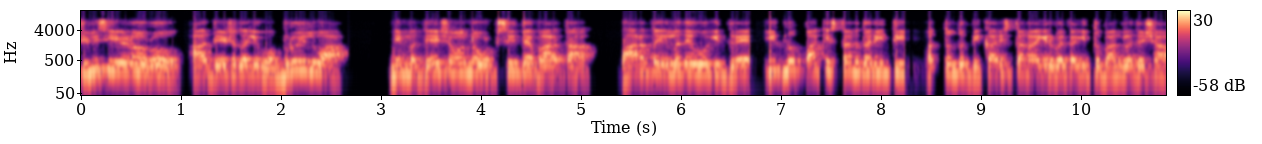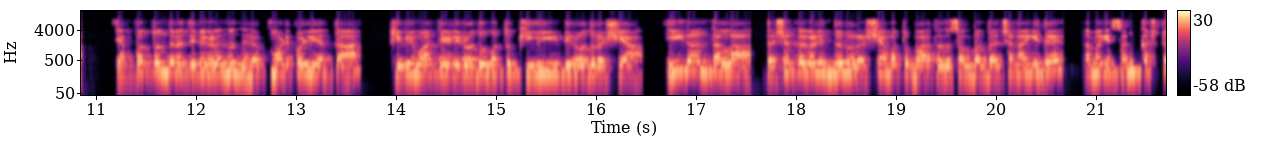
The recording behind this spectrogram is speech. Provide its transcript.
ತಿಳಿಸಿ ಹೇಳೋರು, ಆ ದೇಶದಲ್ಲಿ ಒಬ್ರು ಇಲ್ವಾ? ನಿಮ್ಮ ದೇಶವನ್ನು ಹುಟ್ಟಿಸಿದ್ದೆ ಭಾರತ. ಭಾರತ ಇಲ್ಲದೆ ಹೋಗಿದ್ರೆ ಈಗಲೂ ಪಾಕಿಸ್ತಾನದ ರೀತಿ ಮತ್ತೊಂದು ಬಿಕಾರಿಸ್ತಾನ ಆಗಿರ್ಬೇಕಾಗಿತ್ತು ಬಾಂಗ್ಲಾದೇಶ. ಎಪ್ಪತ್ತೊಂದರ ದಿನಗಳನ್ನು ನೆನಪು ಮಾಡಿಕೊಳ್ಳಿ ಅಂತ ಕಿವಿ ಮಾತು ಹೇಳಿರೋದು ಮತ್ತು ಕಿವಿ ಹಿಂಡಿರೋದು ರಷ್ಯಾ. ಈಗ ಅಂತಲ್ಲ, ದಶಕಗಳಿಂದಲೂ ರಷ್ಯಾ ಮತ್ತು ಭಾರತದ ಸಂಬಂಧ ಚೆನ್ನಾಗಿದೆ. ನಮಗೆ ಸಂಕಷ್ಟ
